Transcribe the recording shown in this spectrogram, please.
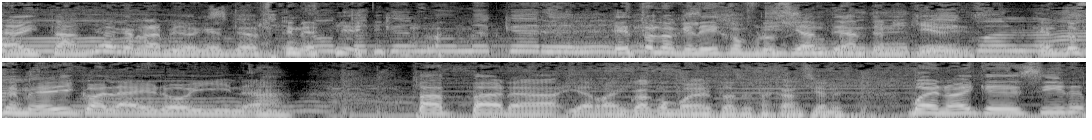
ahí está, mira qué rápido que te tiene Esto es lo que le dijo Fruciante a Anthony Kiedis. Entonces me dedico a la heroína. Pa, para, y arrancó a componer todas estas canciones. Bueno, hay que decir,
